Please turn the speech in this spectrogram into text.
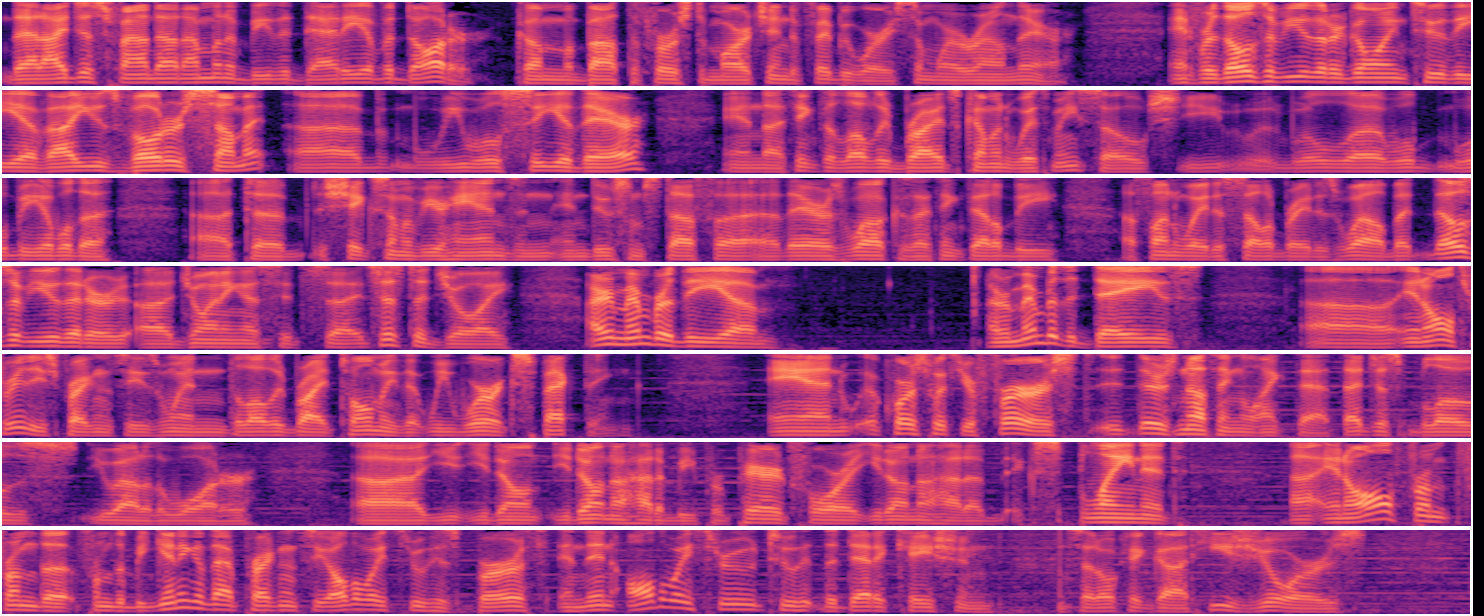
that I just found out I'm going to be the daddy of a daughter come about the 1st of March into February, somewhere around there. And for those of you that are going to the uh, Values Voters Summit, uh, we will see you there. And I think the lovely bride's coming with me, so she will uh, we'll we'll be able to uh, to shake some of your hands and, and do some stuff uh, there as well because I think that'll be a fun way to celebrate as well. But those of you that are uh, joining us, it's it's just a joy. I remember the um, I remember the days uh, in all three of these pregnancies when the lovely bride told me that we were expecting. And of course, with your first, there's nothing like that. That just blows you out of the water. Uh, you, you don't you don't know how to be prepared for it. You don't know how to explain it, uh, and all from from the from the beginning of that pregnancy all the way through his birth, and then all the way through to the dedication. And said, "Okay, God, He's yours.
